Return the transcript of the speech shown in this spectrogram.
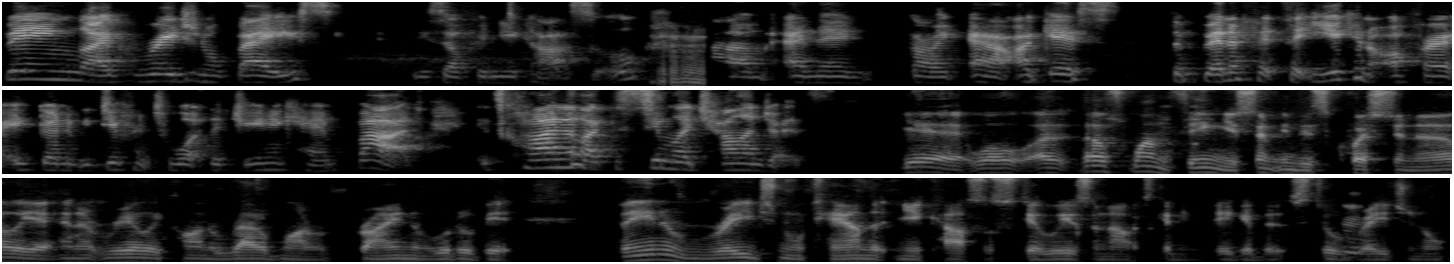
being like regional based, yourself in Newcastle, mm-hmm. um, and then going out. I guess the benefits that you can offer are going to be different to what the junior can, but it's kind of like the similar challenges. Yeah, well, uh, that was one thing. You sent me this question earlier, and it really kind of rattled my brain a little bit. Being a regional town that Newcastle still is, I know it's getting bigger, but it's still mm-hmm. regional.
